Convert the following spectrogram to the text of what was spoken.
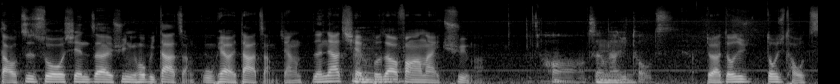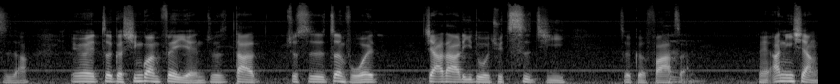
导致说现在虚拟货币大涨，股票也大涨，这样人家钱不知道放到哪里去嘛？哦，只能拿去投资。对啊，都去都去投资啊，因为这个新冠肺炎就是大，就是政府会加大力度的去刺激这个发展。对啊，你想，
